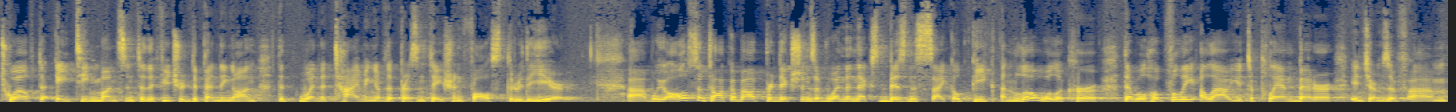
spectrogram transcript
12 to 18 months into the future, depending on the, when the timing of the presentation falls through the year. Um, we also talk about predictions of when the next business cycle peak and low will occur that will hopefully allow you to plan better in terms of um,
